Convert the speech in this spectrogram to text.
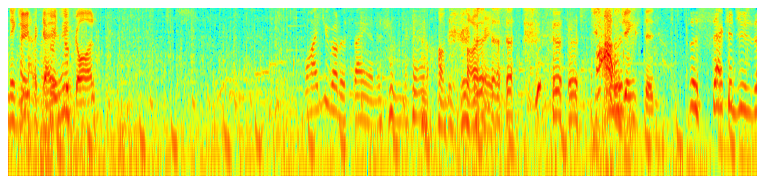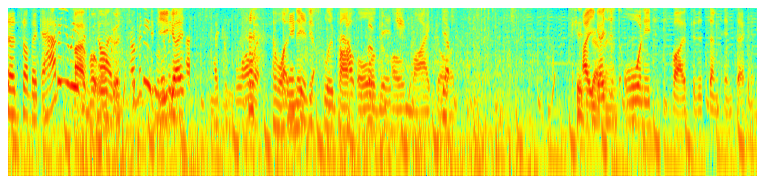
Nick, you Okay, okay with me? you're gone. Why'd you gotta say anything, man? I'm sorry. I jinxed it. the second you said something, how do you even Alright, we're die? good. There's so many If you guys- pads I can blow it. And what? Nick Nick just flew past all the of them. bitch. Oh my god. Yep. This kid's Ah, you guys just all need to survive for the 17 seconds.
